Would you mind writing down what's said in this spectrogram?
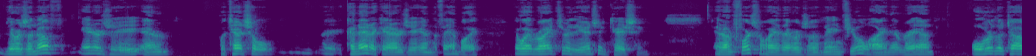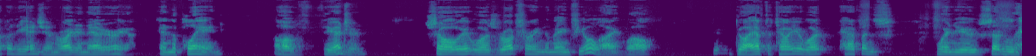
there was enough energy and potential uh, kinetic energy in the fan blade. It went right through the engine casing, and unfortunately, there was a main fuel line that ran over the top of the engine right in that area in the plane of the engine. So it was rupturing the main fuel line. Well, do I have to tell you what happens when you suddenly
